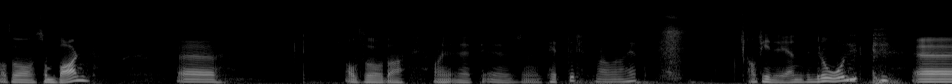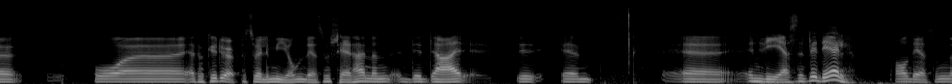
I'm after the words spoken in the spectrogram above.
altså som barn. Altså da Petter, hva var det han het. Han finner igjen broren. Og jeg skal ikke røpe så veldig mye om det som skjer her, men det, det er en vesentlig del av det som,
